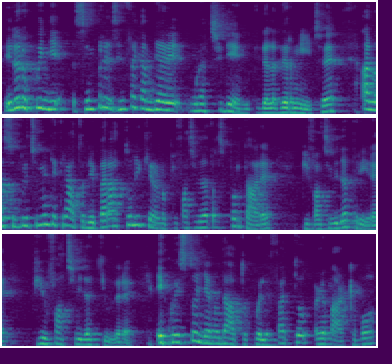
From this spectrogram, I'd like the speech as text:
e loro quindi, sempre senza cambiare un accidente della vernice, hanno semplicemente creato dei barattoli che erano più facili da trasportare, più facili da aprire, più facili da chiudere. E questo gli hanno dato quell'effetto remarkable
